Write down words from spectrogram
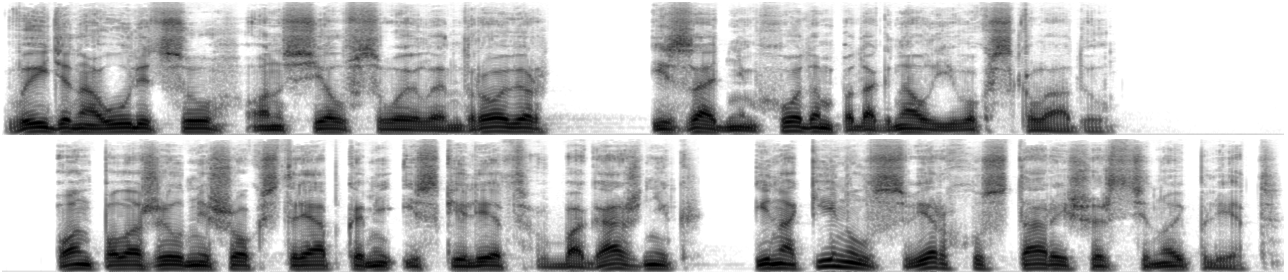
Выйдя на улицу, он сел в свой лендровер и задним ходом подогнал его к складу. Он положил мешок с тряпками и скелет в багажник и накинул сверху старый шерстяной плед.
